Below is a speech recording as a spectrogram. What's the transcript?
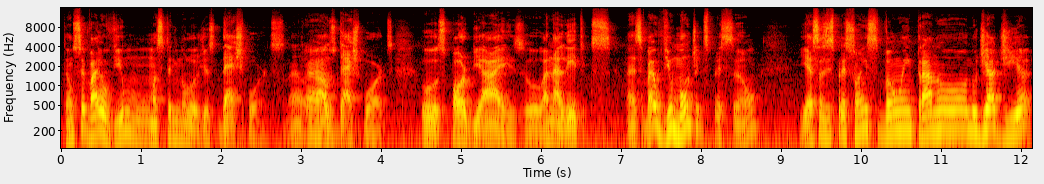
Então você vai ouvir umas terminologias, dashboards, né? É. Ah, os dashboards, os Power BIs, o Analytics. Né? Você vai ouvir um monte de expressão e essas expressões vão entrar no, no dia a dia,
